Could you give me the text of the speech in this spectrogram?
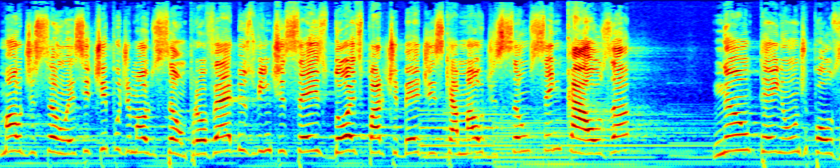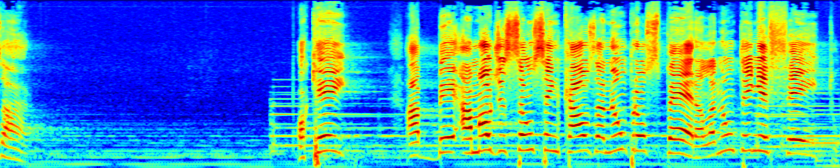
maldição, esse tipo de maldição. Provérbios 26, 2, parte B diz que a maldição sem causa não tem onde pousar. Ok? A, B, a maldição sem causa não prospera, ela não tem efeito.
